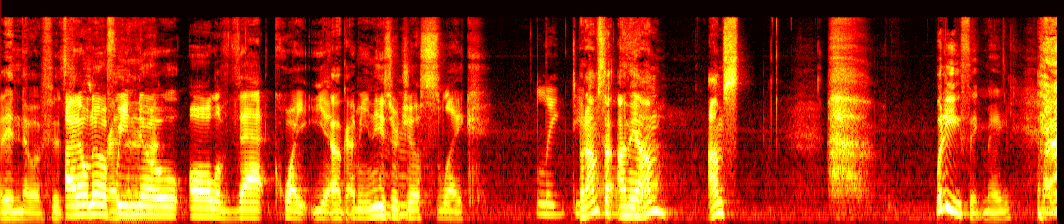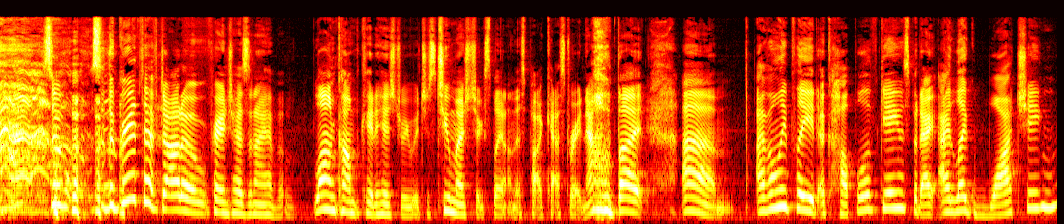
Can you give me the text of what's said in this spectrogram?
I didn't know if it's. I don't know if we present not. know all of that quite yet. Okay. I mean, these are just like League But I'm. So, I mean, Yeah. I'm. I'm. s- What do you think, Megan? so, so the Grand Theft Auto franchise and I have a long, complicated history, which is too much to explain on this podcast right now. But um, I've only played a couple of games, but I, I like watching.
